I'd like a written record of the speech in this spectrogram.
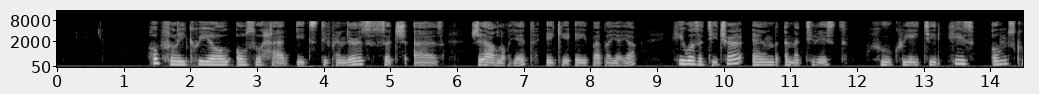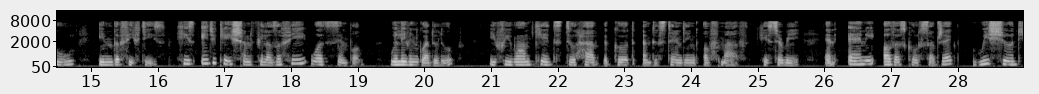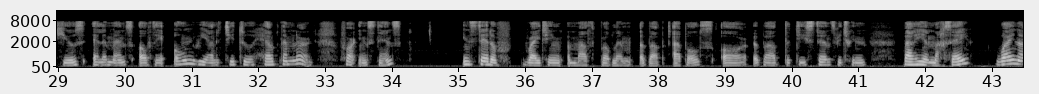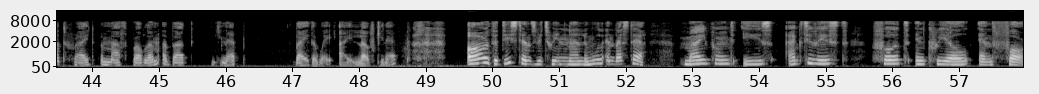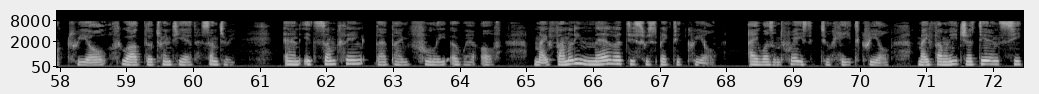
Hopefully, Creole also had its defenders, such as Gérard Lauriette, aka Papa Yaya, he was a teacher and an activist who created his own school in the 50s. His education philosophy was simple. We live in Guadeloupe. If we want kids to have a good understanding of math, history, and any other school subject, we should use elements of their own reality to help them learn. For instance, instead of writing a math problem about apples or about the distance between Paris and Marseille, why not write a math problem about Guinep? By the way, I love Guinep. Or the distance between uh, Le Moule and Basse-Terre. My point is, activists fought in Creole and for Creole throughout the 20th century. And it's something that I'm fully aware of. My family never disrespected Creole. I wasn't raised to hate Creole. My family just didn't see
